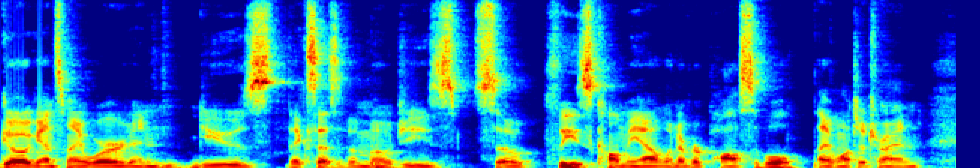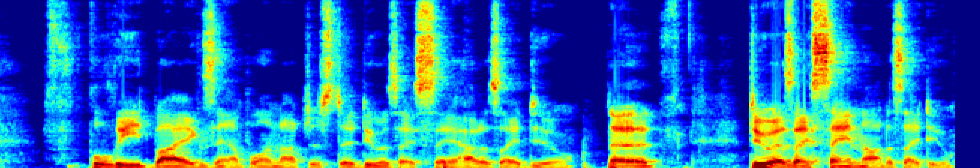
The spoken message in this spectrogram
go against my word and use excessive emojis. So please call me out whenever possible. I want to try and lead by example and not just do as I say, how does I do? Uh, do as I say, not as I do.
